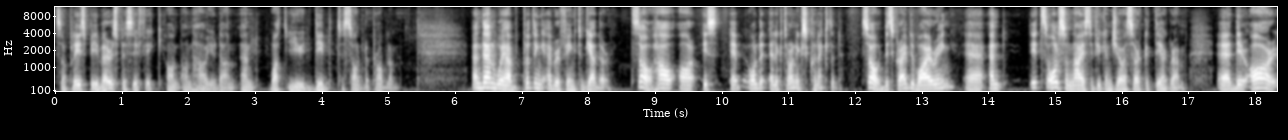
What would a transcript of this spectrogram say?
So please be very specific on, on how you done and what you did to solve the problem. And then we have putting everything together. So how are is all the electronics connected? So describe the wiring uh, and it's also nice if you can show a circuit diagram. Uh, there are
